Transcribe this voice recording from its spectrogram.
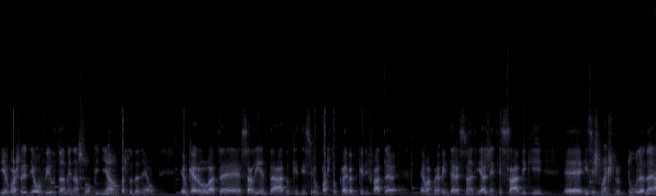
e eu gostaria de ouvi-lo também na sua opinião, pastor Daniel. Eu quero até salientar do que disse o pastor Kleber, porque de fato é, é uma coisa bem interessante e a gente sabe que é, existe uma estrutura, né,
